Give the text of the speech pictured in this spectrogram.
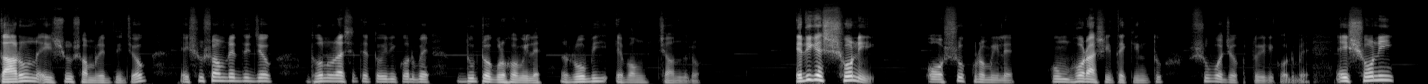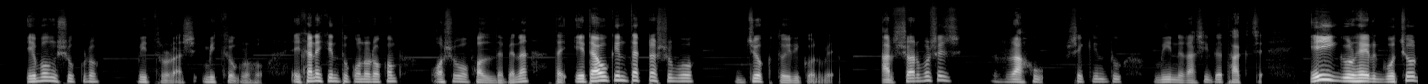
দারুণ এই সুসমৃদ্ধি যোগ। এই সুসমৃদ্ধি যোগ ধনু রাশিতে তৈরি করবে দুটো গ্রহ মিলে, রবি এবং চন্দ্র। এদিকে শনি ও শুক্র মিলে কুম্ভ রাশিতে কিন্তু শুভ যোগ তৈরি করবে। এই শনি এবং শুক্র মিত্র রাশি, মিত্র গ্রহ, এখানে কিন্তু কোনো রকম অশুভ ফল দেবে না। তাই এটাও কিন্তু একটা শুভ যোগ তৈরি করবে। আর সর্বশেষ রাহু, সে কিন্তু মীন রাশিতে থাকছে। এই গ্রহের গোচর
